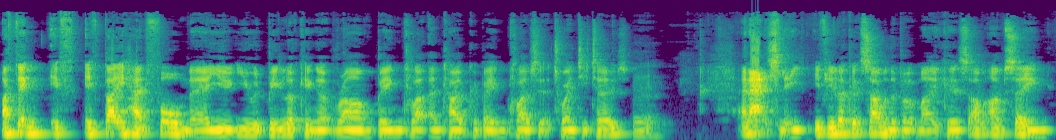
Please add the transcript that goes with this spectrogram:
I think if if they had form there, you you would be looking at Rahm being cl- and Koepka being closer to twenty twos. Mm. And actually, if you look at some of the bookmakers, I'm, I'm seeing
